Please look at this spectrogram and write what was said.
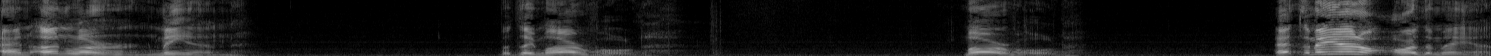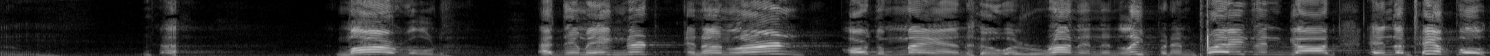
and unlearned men. But they marveled, marveled at the man or the man marveled at them ignorant and unlearned, or the man who was running and leaping and praising God in the temple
